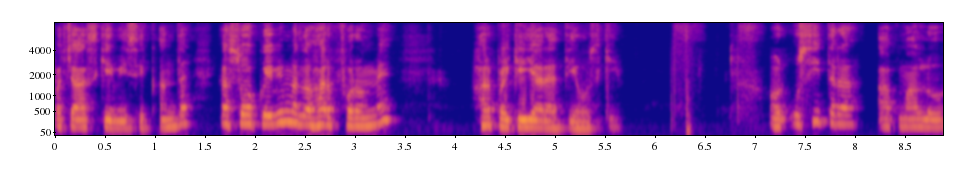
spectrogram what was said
पचास के बी से अंदर, या सौ के बी मतलब हर फॉर्म में हर प्रक्रिया रहती है उसकी। और उसी तरह आप मान लो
